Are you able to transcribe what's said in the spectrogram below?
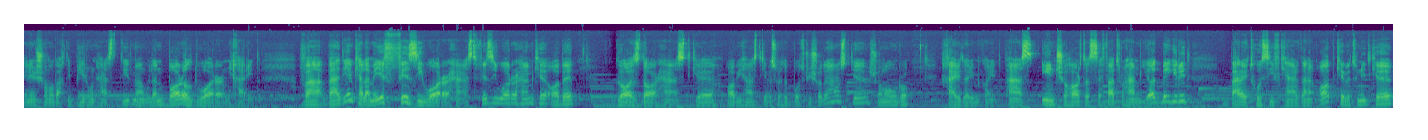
یعنی شما وقتی بیرون هستید معمولا بارلد واتر می‌خرید. و بعدی هم کلمه فزی واتر هست. فزی واتر هم که آب گازدار هست که آبی هست که به صورت بطری شده هست که شما اون رو خریداری می‌کنید. پس این چهار تا صفت رو هم یاد بگیرید برای توصیف کردن آب که بتونید که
